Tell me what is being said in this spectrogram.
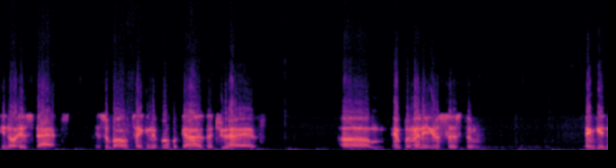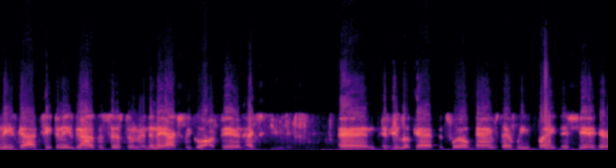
you know, his stats. It's about taking the group of guys that you have, um, implementing your system, and getting these guys, teaching these guys the system, and then they actually go out there and execute it. And if you look at the 12 games that we played this year,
